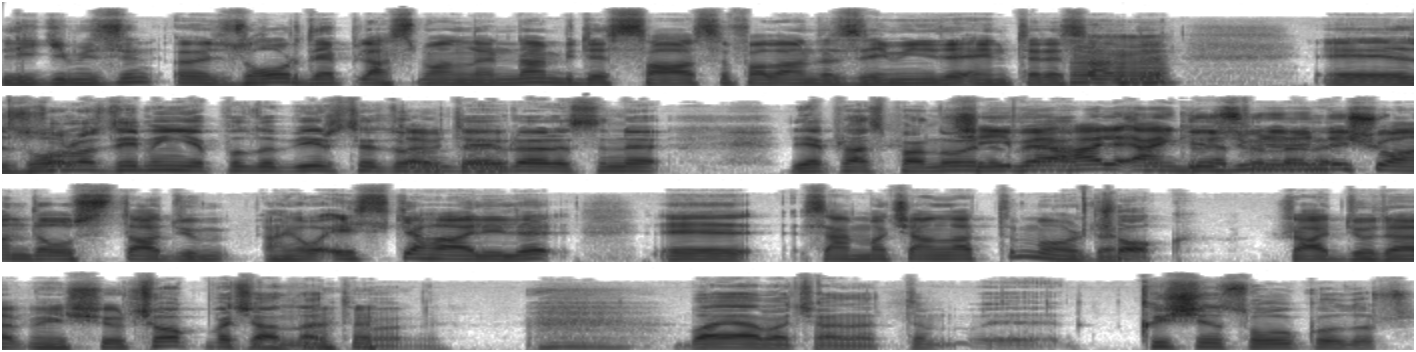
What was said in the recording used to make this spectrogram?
ligimizin zor deplasmanlarından bir de sahası falan da zemini de enteresandı. Ee, zor Sonra zemin yapıldı. Bir sezonun Tabii, tabii. devre arasını deplasmanda oynadı. şeyi ve hala yani gözümün önünde şu anda o stadyum hani o eski haliyle e, sen maç anlattın mı orada? Çok. Radyoda meşhur. Çok maç anlattım orada. Bayağı maç anlattım. Kışın soğuk olur.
